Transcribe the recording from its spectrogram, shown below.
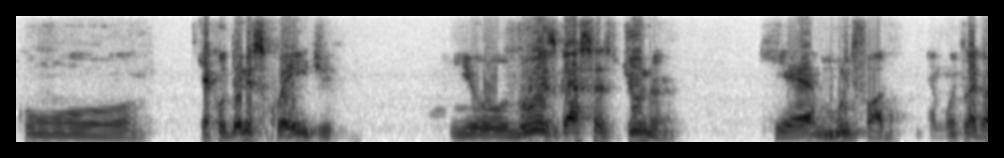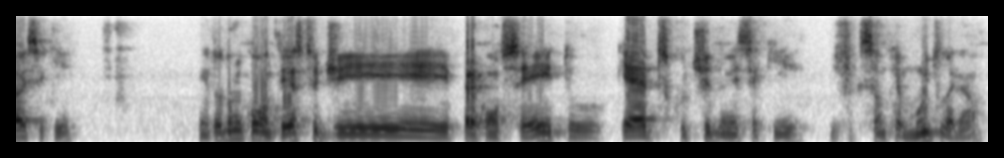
com o, que é com o Dennis Quaid, e o Louis Gassas Jr., que é muito foda. É muito legal esse aqui. Tem todo um contexto de preconceito que é discutido nesse aqui, de ficção, que é muito legal.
